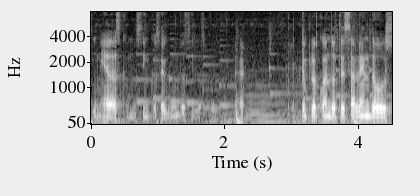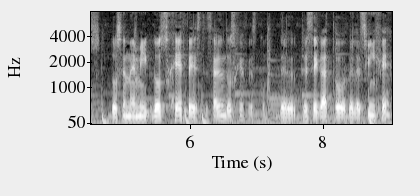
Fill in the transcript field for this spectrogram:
tuneadas como 5 segundos y los puedes matar. Por ejemplo, cuando te salen dos, dos enemigos, dos jefes, te salen dos jefes como del- de, ese gato de la esfinge.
